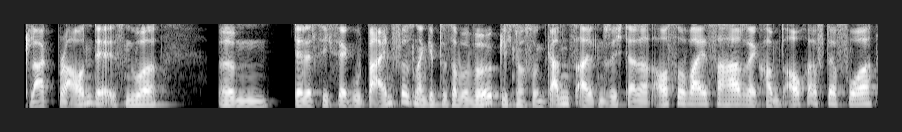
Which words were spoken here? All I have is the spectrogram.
Clark Brown, der ist nur, ähm, der lässt sich sehr gut beeinflussen. Dann gibt es aber wirklich noch so einen ganz alten Richter, der hat auch so weiße Haare, der kommt auch öfter vor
